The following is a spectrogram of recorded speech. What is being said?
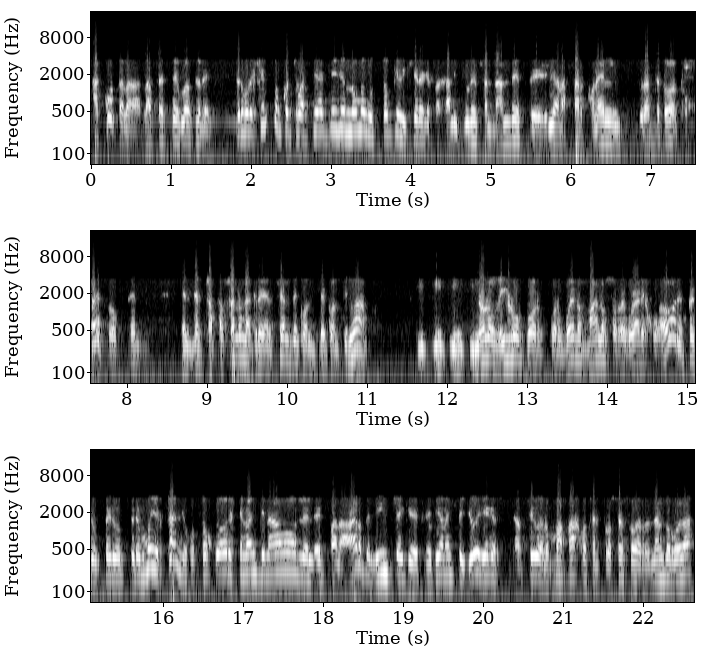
Acota la, las especulaciones. Pero, por ejemplo, en contrapartida que ellos no me gustó que dijera que Sajal y Júnior Fernández eh, iban a estar con él durante todo el proceso, en, en, traspasarle una credencial de, de continuar y, y, y, no lo digo por por buenos, malos o regulares jugadores, pero pero pero es muy extraño, dos jugadores que no han llenado el, paladar del hincha y que definitivamente yo diría que han sido de los más bajos en el proceso de Renaldo Rueda,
